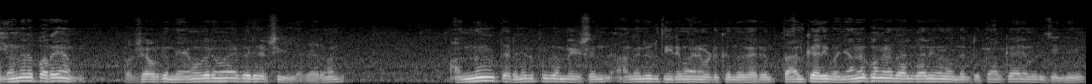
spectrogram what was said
അതങ്ങനെ പറയാം. പക്ഷെ അവർക്ക് നിയമപരമായ പരിരക്ഷയില്ല. കാരണം അന്ന് തെരഞ്ഞെടുപ്പ് കമ്മീഷൻ അങ്ങനെ ഒരു തീരുമാനമെടുക്കുന്ന കാര്യം താൽക്കാലികം ഞങ്ങൾക്കും അങ്ങനെ താൽക്കാലികം വന്നിട്ട് താൽക്കാലികം ഒരു ചിഹ്നയും.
